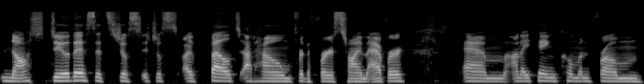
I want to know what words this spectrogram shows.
not do this. It's just it just i felt at home for the first time ever. Um and i think coming from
